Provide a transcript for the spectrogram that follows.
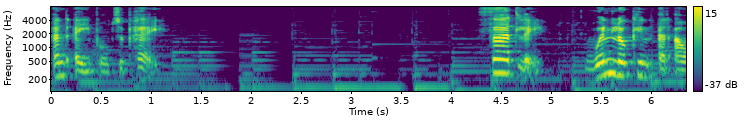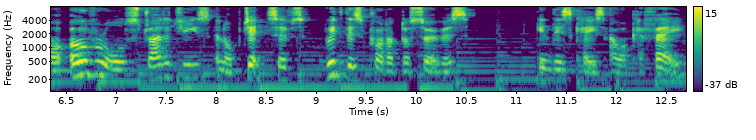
and able to pay. Thirdly, When looking at our overall strategies and objectives with this product or service, in this case our cafe,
